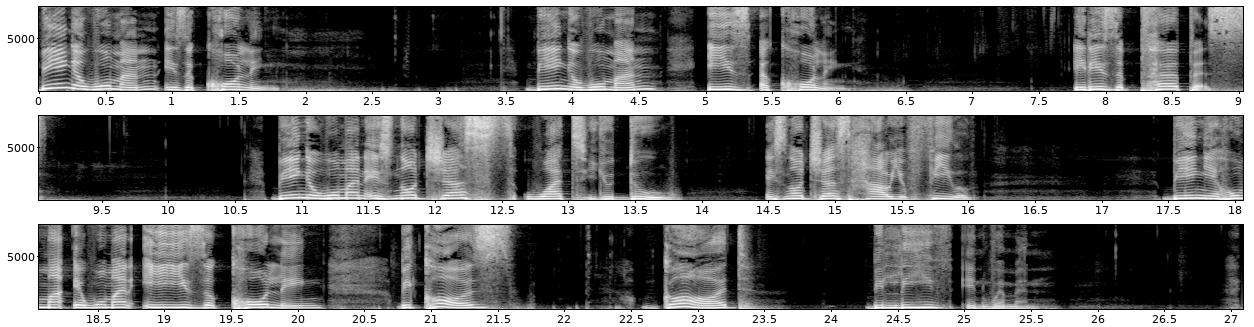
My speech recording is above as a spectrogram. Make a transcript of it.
Being a woman is a calling. Being a woman is a calling. It is a purpose. Being a woman is not just what you do, it's not just how you feel. Being a, huma- a woman is a calling because God believe in women.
